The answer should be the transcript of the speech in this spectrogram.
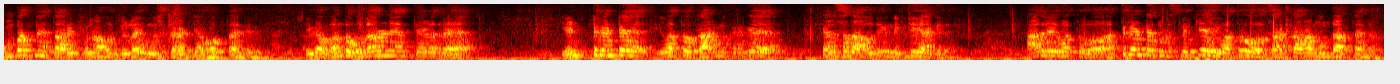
ಒಂಬತ್ತನೇ ತಾರೀಕು ನಾವು ಜುಲೈ ಮುಷ್ಕರಕ್ಕೆ ಹೋಗ್ತಾ ಇದ್ದೀವಿ. ಈಗ ಒಂದು ಉದಾಹರಣೆ ಅಂತ ಹೇಳಿದ್ರೆ, ಎಂಟು ಗಂಟೆ ಇವತ್ತು ಕಾರ್ಮಿಕರಿಗೆ ಕೆಲಸದ ಅವಧಿ ನಿಗದಿಯಾಗಿದೆ. ಆದರೆ ಇವತ್ತು ಹತ್ತು ಗಂಟೆ ದುಡಿಸ್ಲಿಕ್ಕೆ ಇವತ್ತು ಸರ್ಕಾರ ಮುಂದಾಗ್ತಾ ಇದ್ದಾರೆ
